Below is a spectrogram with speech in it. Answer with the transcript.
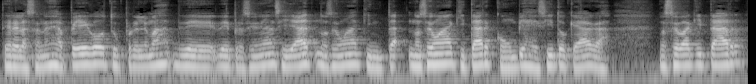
relaciones de apego, tus problemas de, depresión y ansiedad no se, van a quitar, no se van a quitar con un viajecito que hagas, no se va a quitar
